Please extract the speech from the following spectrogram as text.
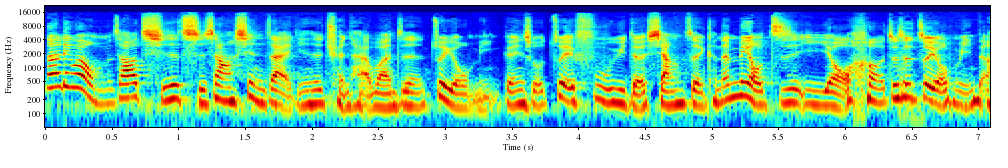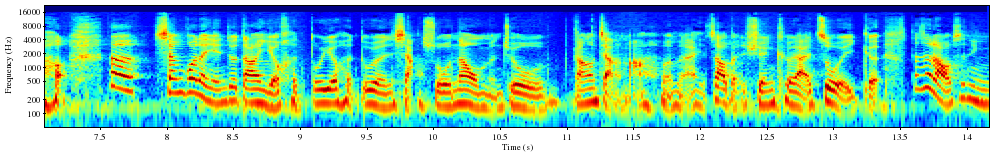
那另外我们知道，其实池上现在已经是全台湾真的最有名，跟你说最富裕的乡镇，可能没有之一哦，就是最有名的哈。那相关的研究当然有很多，有很多人想说，那我们就刚刚讲了嘛，我们来照本宣科来做一个。但是老师您。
